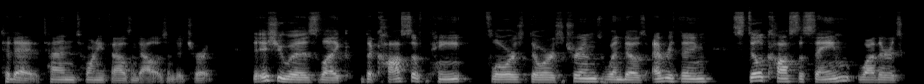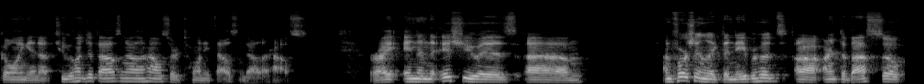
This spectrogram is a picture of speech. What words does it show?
today, ten, twenty thousand dollars in Detroit. The issue is like the cost of paint, floors, doors, trims, windows, everything still costs the same, whether it's going in a two hundred thousand dollar house or twenty thousand dollar house, right? And then the issue is, um, unfortunately, like the neighborhoods uh, aren't the best. So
